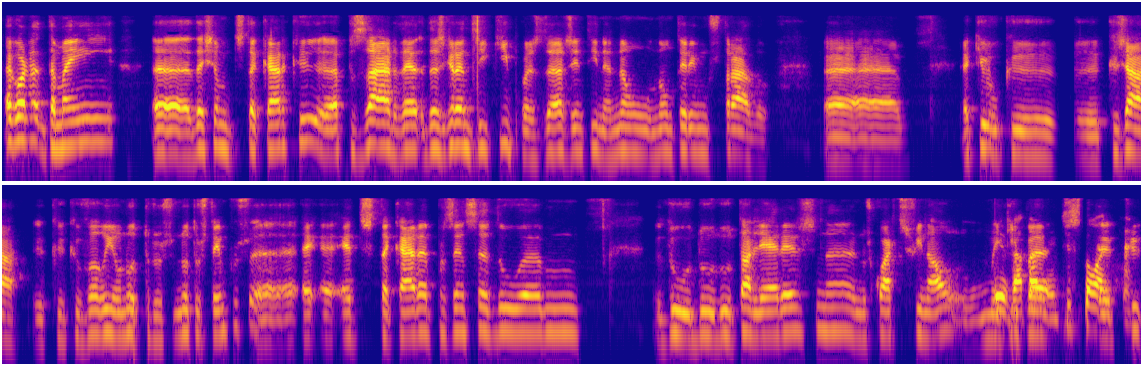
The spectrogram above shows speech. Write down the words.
Agora, também uh, deixa-me destacar que, apesar de, das grandes equipas da Argentina não, não terem mostrado. Uh, aquilo que, que já que, que, valiam noutros, noutros tempos é, é, destacar a presença do, um, do, do, do Talheres na, nos quartos de final, uma Exatamente, equipa histórica. Que,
